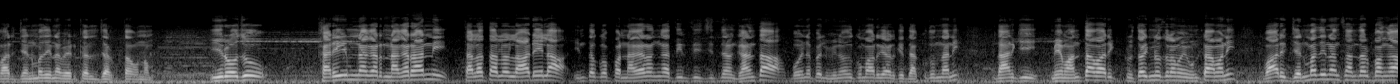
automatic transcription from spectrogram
వారి జన్మదిన వేడుకలు జరుపుతూ ఉన్నాం. ఈరోజు కరీంనగర్ నగరాన్ని తలతలలాడేలా ఇంత గొప్ప నగరంగా తీర్చిదిద్దిన ఘనత బోయినపల్లి వినోద్ కుమార్ గారికి దక్కుతుందని దానికి మేమంతా వారికి కృతజ్ఞతలమై ఉంటామని వారి జన్మదినం సందర్భంగా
